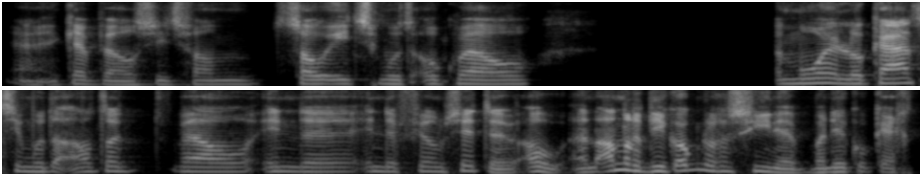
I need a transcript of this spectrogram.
Ja, ik heb wel zoiets van. Zoiets moet ook wel een mooie locatie moet er altijd wel in de, in de film zitten. Oh, een andere die ik ook nog gezien heb, maar die ik ook echt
